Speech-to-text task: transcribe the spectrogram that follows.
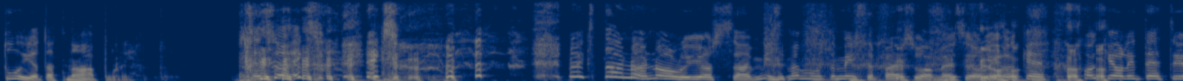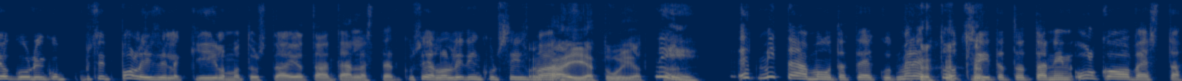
tuijotat naapuria. Eikö se eikö, eikö, No eikö tämä noin ollut jossain? Miss, mä en muista missä päin Suomeen se oli. Oikein, oikein oli tehty joku niin kuin, sit poliisillekin ilmoitus tai jotain tällaista, että kun siellä oli niin kuin siis vaan... Äijä tuijottaa. Niin, et mitään muuta tee, kun menet tuut siitä tota, niin ulko-ovesta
